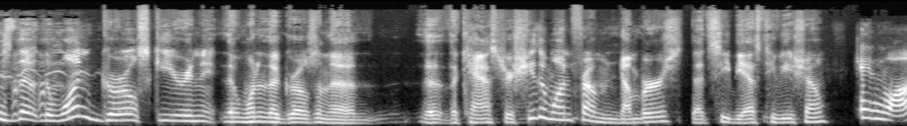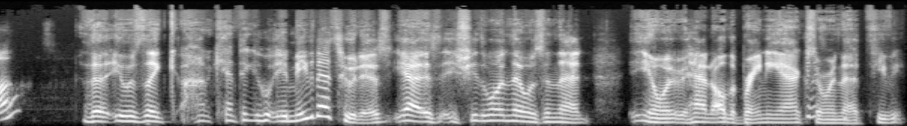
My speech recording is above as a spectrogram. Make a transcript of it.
is the the one girl skier in the, the one of the girls in the the the caster? She the one from Numbers, that CBS TV show? Jadyn Wong. The it was like I can't think of who. Maybe that's who it is. Yeah, is, is she the one that was in that? You know, it had all the brainiacs were in that TV.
